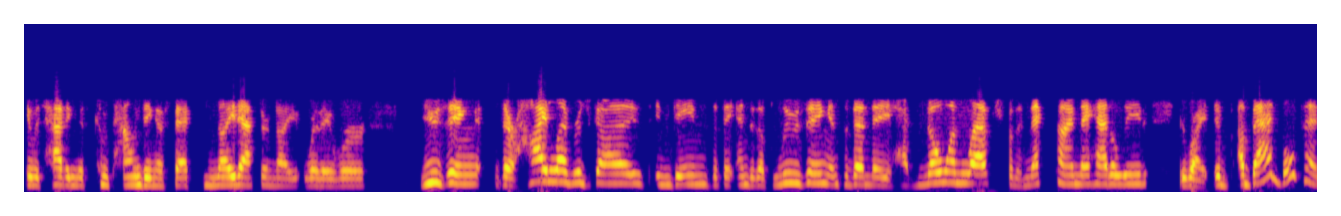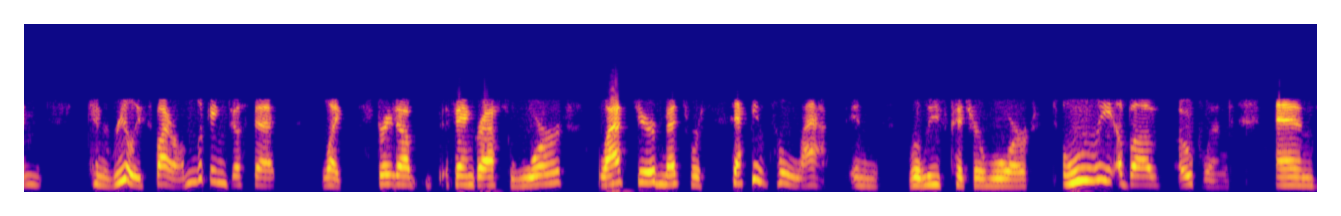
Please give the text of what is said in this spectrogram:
it was having this compounding effect night after night where they were using their high leverage guys in games that they ended up losing. And so then they had no one left for the next time they had a lead. You're right. A bad bullpen can really spiral. I'm looking just at like straight up Fangraphs war. Last year, Mets were second to last in relief pitcher war, only above Oakland. And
